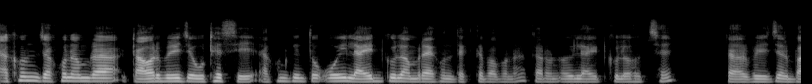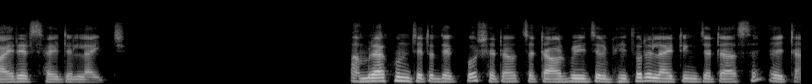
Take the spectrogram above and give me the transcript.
এখন যখন আমরা টাওয়ার ব্রিজে উঠেছি, এখন কিন্তু ওই লাইটগুলো আমরা এখন দেখতে পাবো না। কারণ ওই লাইটগুলো হচ্ছে টাওয়ার ব্রিজের বাইরের সাইডের লাইট। আমরা এখন যেটা দেখব সেটা হচ্ছে টাওয়ার ব্রিজের ভিতরে লাইটিং যেটা আছে এইটা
